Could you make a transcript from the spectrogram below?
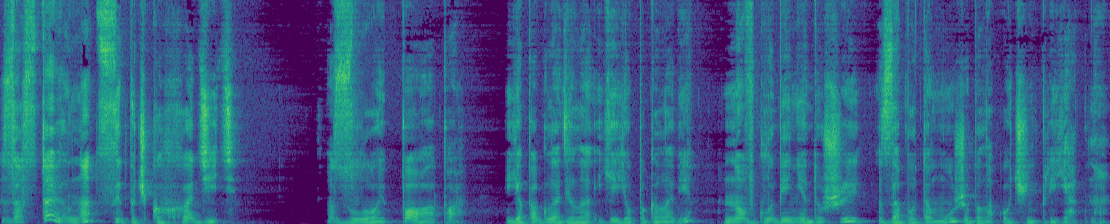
«Заставил на цыпочках ходить!» «Злой папа!» Я погладила ее по голове, но в глубине души забота мужа была очень приятна.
